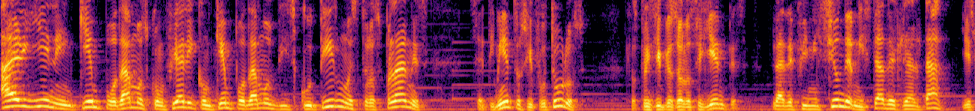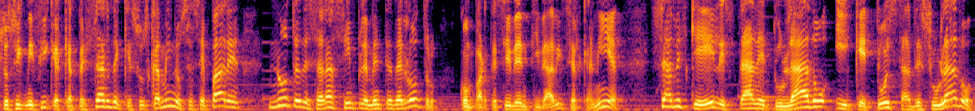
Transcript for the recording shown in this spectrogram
alguien en quien podamos confiar y con quien podamos discutir nuestros planes, sentimientos y futuros. Los principios son los siguientes. La definición de amistad es lealtad, y esto significa que a pesar de que sus caminos se separen, no te desharás simplemente del otro. Compartes identidad y cercanía. Sabes que él está de tu lado y que tú estás de su lado.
